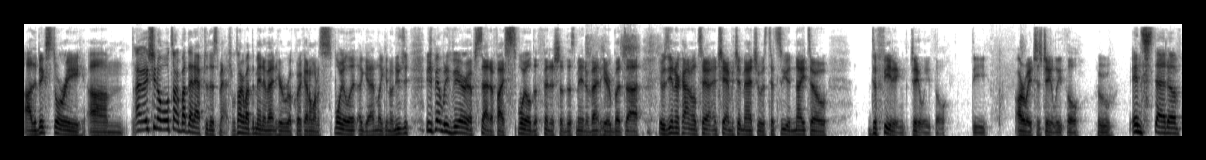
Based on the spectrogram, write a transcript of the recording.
uh, the big story, um, actually, we'll talk about that after this match. We'll talk about the main event here real quick. I don't want to spoil it again. Like you know, New, Japan would be very upset if I spoiled the finish of this main event here. But uh, it was the Intercontinental Championship match. It was Tetsuya Naito defeating Jay Lethal, the ROH's Jay Lethal, who instead of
